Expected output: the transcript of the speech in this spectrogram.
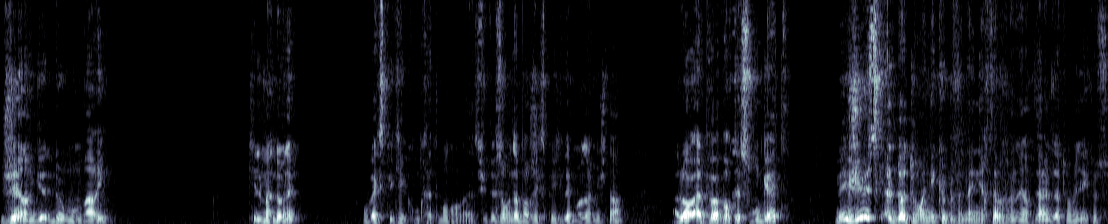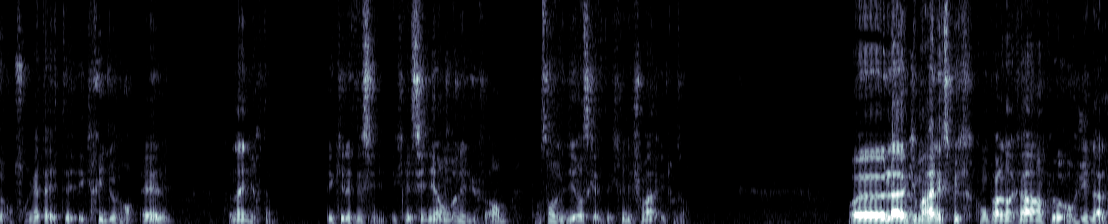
j'ai un guette de mon mari, qu'il m'a donné. On va expliquer concrètement dans la situation. D'abord, j'explique les mots de la Mishnah. Alors, elle peut apporter son guette, mais juste, elle doit témoigner que elle doit témoigner que son guette a été écrit devant elle, et qu'il a été signé. Écrit signé en bonne et due forme, comme ça on lui dire ce qu'elle a écrit les chemins et tout ça. Euh, la Gemara explique qu'on parle d'un cas un peu original.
